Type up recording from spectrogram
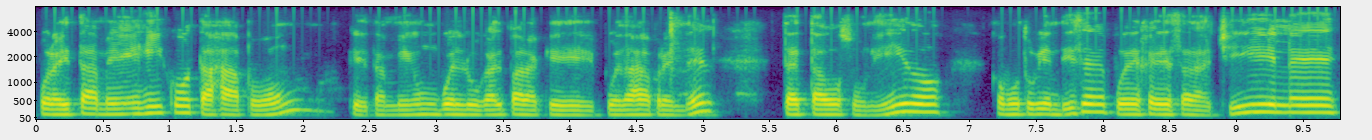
por ahí está México, está Japón, que también es un buen lugar para que puedas aprender. Está Estados Unidos, como tú bien dices, puedes regresar a Chile,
